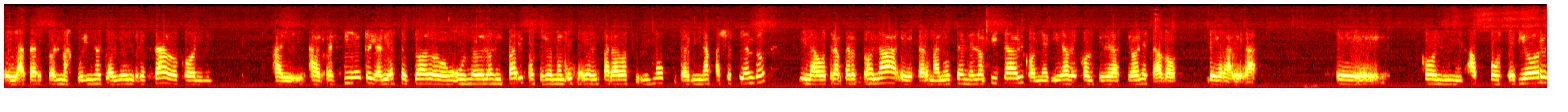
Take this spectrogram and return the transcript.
la persona, el masculino que había ingresado con al, recinto y había efectuado uno de los disparos posteriormente se había disparado a sí mismo, termina falleciendo y la otra persona eh, permanece en el hospital con heridas de consideración estado de gravedad. Eh, con a posterior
